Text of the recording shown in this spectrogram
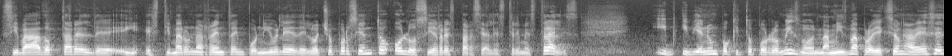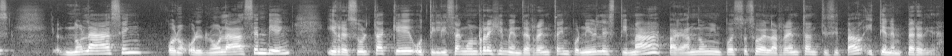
Si va a adoptar el de estimar una renta imponible del 8% o los cierres parciales trimestrales. Y, viene un poquito por lo mismo. La misma proyección a veces no la hacen o no, la hacen bien y resulta que utilizan un régimen de renta imponible estimada pagando un impuesto sobre la renta anticipado y tienen pérdida.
